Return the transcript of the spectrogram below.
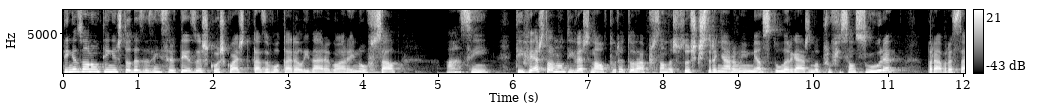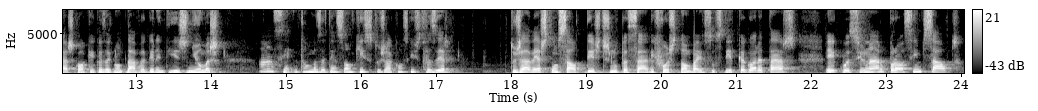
Tinhas ou não tinhas todas as incertezas com as quais tu estás a voltar a lidar agora em novo salto? Ah, sim. Tiveste ou não tiveste na altura toda a pressão das pessoas que estranharam imenso tu largares uma profissão segura para abraçares qualquer coisa que não te dava garantias nenhumas. Ah, sim, então, mas atenção que isso tu já conseguiste fazer. Tu já deste um salto destes no passado e foste tão bem sucedido que agora estás a equacionar o próximo salto.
